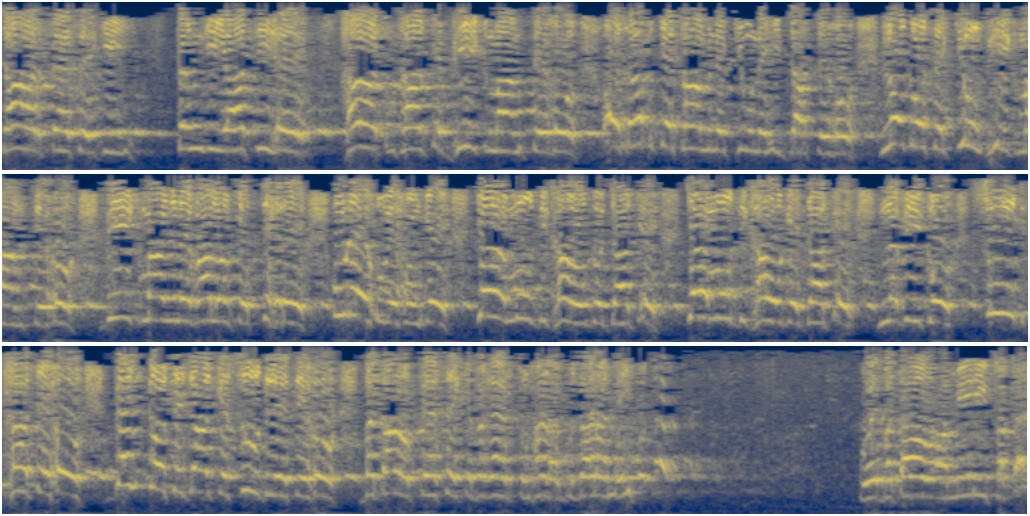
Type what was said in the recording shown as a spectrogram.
چار پیسے کی تنگی آتی ہے۔ ہاتھ اٹھا کے بھیک مانگتے ہو۔ اور رب کے سامنے کیوں نہیں جاتے ہو؟ لوگوں سے کیوں بھیک مانگتے ہو؟ بھیک مانگنے والوں کے چہرے اڑے ہوئے ہوں گے۔ کیا منہ دکھاؤ گے جا کے؟ کیا منہ دکھاؤ گے جا کے؟ نبی کو سود کھاتے ہو۔ بینکوں سے جا کے سود لیتے ہو۔ بتاؤ پیسے کے بغیر تمہارا گزارا نہیں ہوتا۔ وہ بتاؤ، امیری فکر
